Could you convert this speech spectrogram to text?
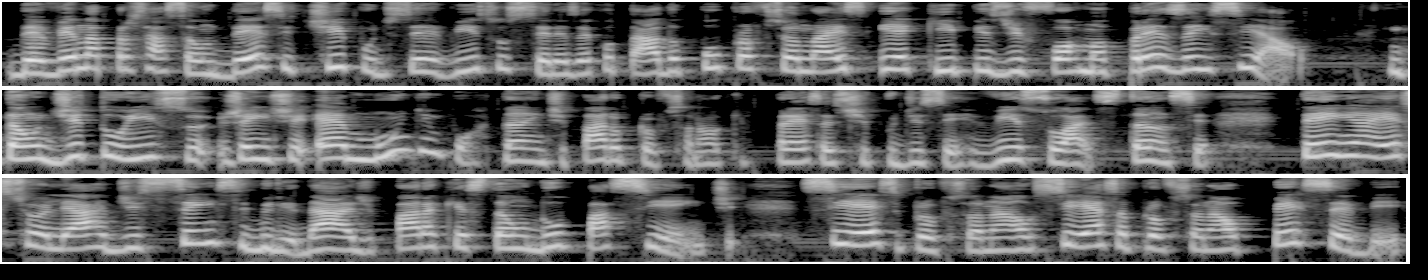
devendo a prestação desse tipo de serviço ser executado por profissionais e equipes de forma presencial. Então, dito isso, gente, é muito importante para o profissional que presta esse tipo de serviço à distância tenha esse olhar de sensibilidade para a questão do paciente. Se esse profissional, se essa profissional perceber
